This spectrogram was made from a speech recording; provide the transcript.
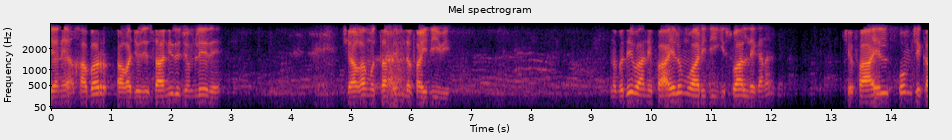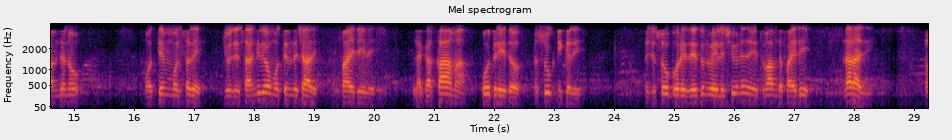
یعنی خبر هغه جزء ثانی د جملې ده چې هغه متمم د فائدې وي نو په دې باندې فاعل هم واردېږي سوال دی کنه چې فاعل هم چې کم دنو متم ملسده جوز ثانی دی او متم د چا دی فائدې دی لکه قامه قدرې دو نسوک نکدي نو چې سو پورې زیدون ویل شي نه اتمام د فائدې ناراضي نو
